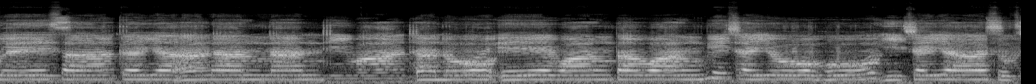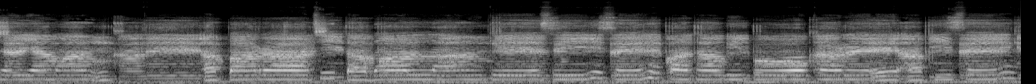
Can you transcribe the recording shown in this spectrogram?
เลสากยานันนันทิวาตโนเอวังตวังวิ ชโยโหหิชยาสุชยมังคะเลอปาราชิตาบัลลังเกสีเสปัทวิโปคะเรอภิเสกเก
